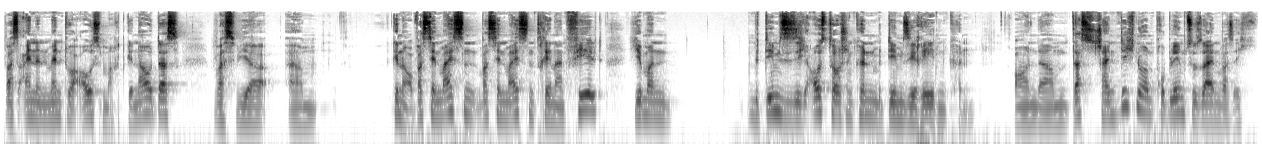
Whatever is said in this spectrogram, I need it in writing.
was einen Mentor ausmacht, genau das, was wir, ähm, genau, was den meisten, was den meisten Trainern fehlt, jemanden, mit dem sie sich austauschen können, mit dem sie reden können. Und ähm, das scheint nicht nur ein Problem zu sein, was ich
